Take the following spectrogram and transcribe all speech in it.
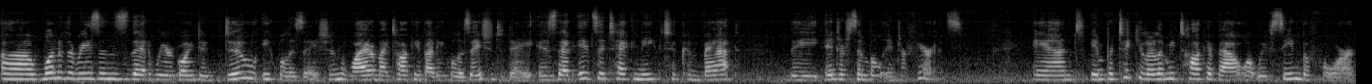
uh, one of the reasons that we are going to do equalization, why am I talking about equalization today, is that it's a technique to combat the intersymbol interference. And in particular, let me talk about what we've seen before,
